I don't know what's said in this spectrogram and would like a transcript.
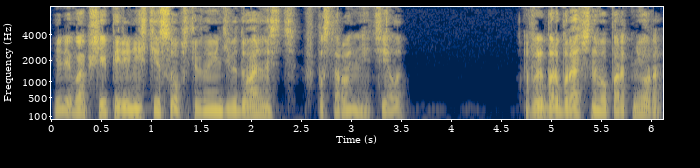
или вообще перенести собственную индивидуальность в постороннее тело. Выбор брачного партнера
